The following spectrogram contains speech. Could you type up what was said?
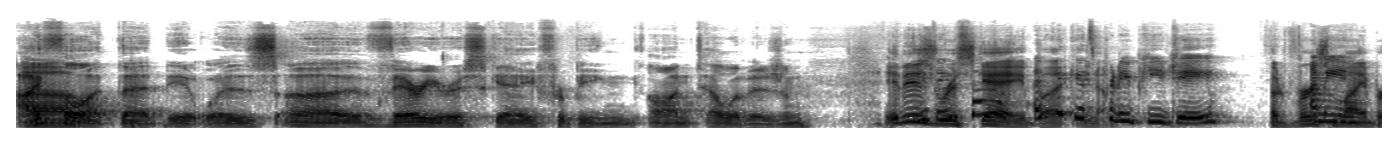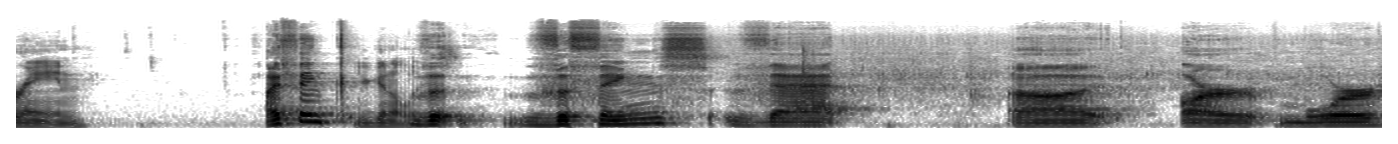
I Um, thought that it was uh, very risque for being on television. It is You is think so? risque, but I think you it's know, pretty PG. but versus mean- my brain, I think you're gonna lose. the the things that uh, are more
